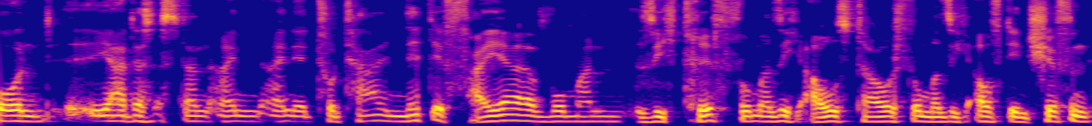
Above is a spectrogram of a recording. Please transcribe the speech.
Und äh, ja, das ist dann ein, eine total nette Feier, wo man sich trifft, wo man sich austauscht, wo man sich auf den Schiffen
